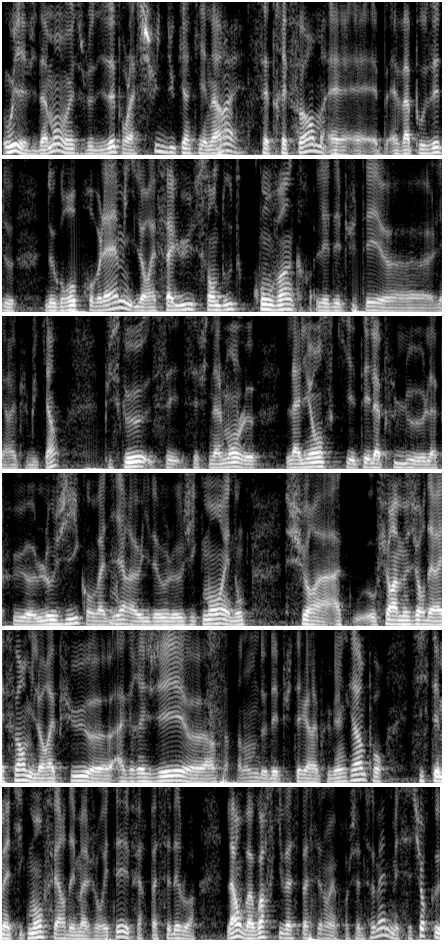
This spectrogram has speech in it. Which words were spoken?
Oui, évidemment, oui, je le disais, pour la suite du quinquennat, cette réforme, elle, va poser de, gros problèmes. Il aurait fallu sans doute convaincre les députés, euh, les républicains, puisque c'est finalement l'alliance qui était la plus, la plus euh, logique, on va dire, idéologiquement. Et donc, au fur et à mesure des réformes, il aurait pu agréger un certain nombre de députés les républicains pour systématiquement faire des majorités et faire passer des lois. Là, on va voir ce qui va se passer dans les prochaines semaines, mais c'est sûr que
